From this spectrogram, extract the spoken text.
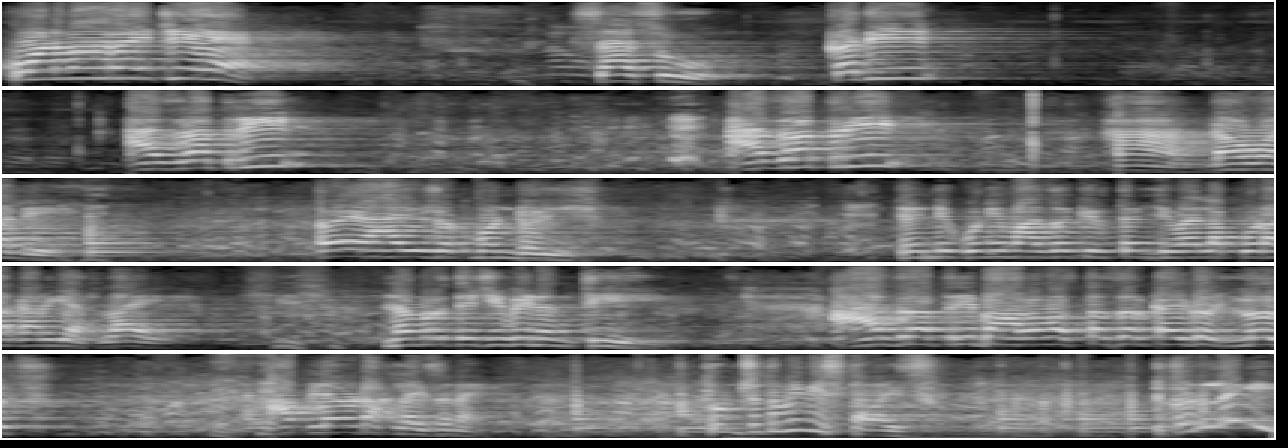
कोण मारायची? सासू. कधी? आज रात्री? आज रात्री? हा गाववाले. अय आयोजक मंडळी. त्यांनी कोणी माझं कीर्तन ठेवायला पुढाकार घेतलाय. नम्रतेची विनंती. आज रात्री बारा वाजता जर काय घडलंच आपल्यावर टाकलायचं नाही. तुमचं तुम्ही निस्तारायचं. ठरलं की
